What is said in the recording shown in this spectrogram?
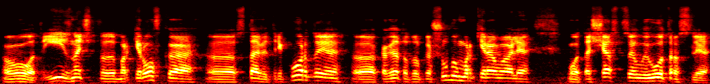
Вот. И, значит, маркировка э, ставит рекорды. Э, когда-то только шубы маркировали, вот, а сейчас целые отрасли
